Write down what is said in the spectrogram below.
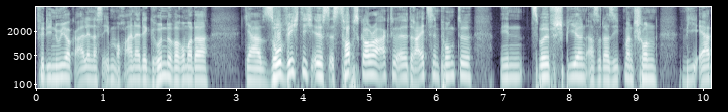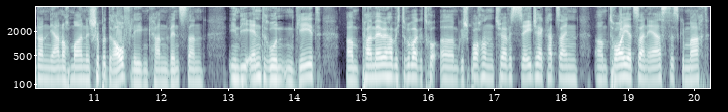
für die New York Islanders eben auch einer der Gründe, warum er da ja so wichtig ist. Ist Topscorer aktuell 13 Punkte in zwölf Spielen. Also da sieht man schon, wie er dann ja nochmal eine Schippe drauflegen kann, wenn es dann in die Endrunden geht. Ähm, Palmieri habe ich drüber äh, gesprochen. Travis Zajac hat sein ähm, Tor jetzt sein erstes gemacht.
